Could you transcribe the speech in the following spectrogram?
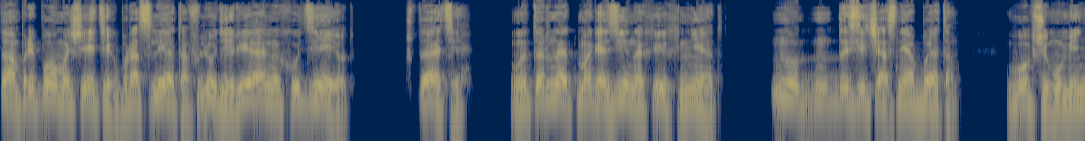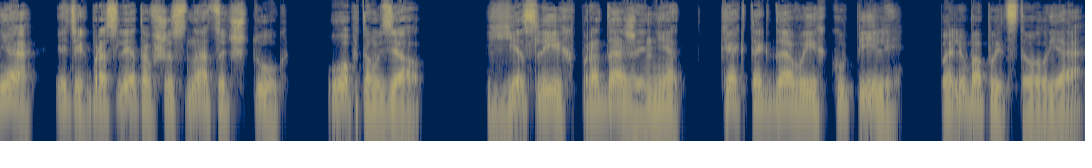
Там при помощи этих браслетов люди реально худеют. Кстати, в интернет-магазинах их нет. Ну, да сейчас не об этом. В общем, у меня этих браслетов 16 штук. Оптом взял. Если их в продаже нет, как тогда вы их купили? Полюбопытствовал я.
